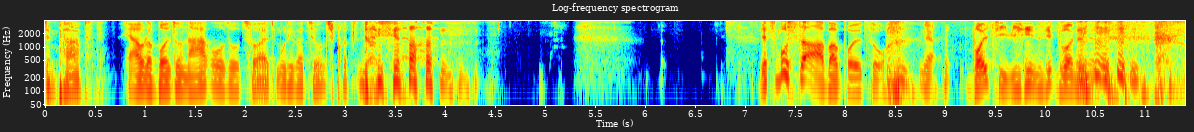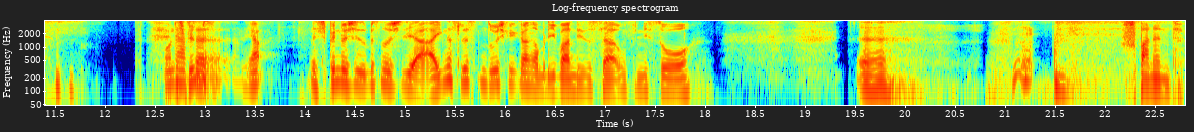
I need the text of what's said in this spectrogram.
Den Papst. Ja, oder Bolsonaro so zur als Motivationsspritze. ja. Jetzt musste aber Bolzo. ja. Bolzi, wie ihn die Freunde nennen. Und Ich hab's, bin äh, ja, Ich bin durch, so ein bisschen durch die Ereignislisten durchgegangen, aber die waren dieses Jahr irgendwie nicht so äh, spannend,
